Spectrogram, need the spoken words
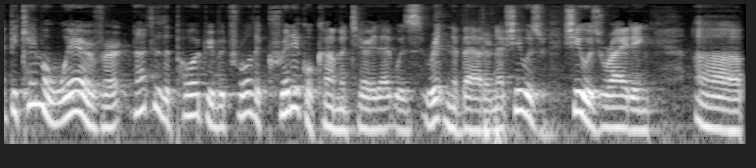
I became aware of her not through the poetry, but for all the critical commentary that was written about her. Now she was she was writing uh,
